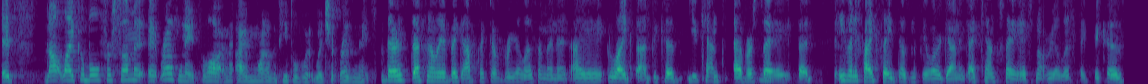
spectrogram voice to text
it's not likable, for some it, it resonates a lot, and I'm one of the people with which it resonates. there's definitely a big aspect of realism in it. I like that because you can't ever Mm. say that, even if I say it doesn't feel organic, I can't say it's not realistic because,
